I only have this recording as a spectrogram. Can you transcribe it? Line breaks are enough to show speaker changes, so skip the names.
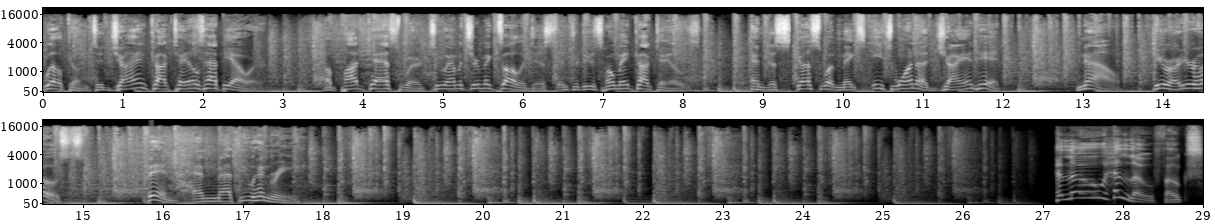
Welcome to Giant Cocktails Happy Hour, a podcast where two amateur mixologists introduce homemade cocktails and discuss what makes each one a giant hit. Now, here are your hosts, Ben and Matthew Henry.
Hello, hello, folks.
